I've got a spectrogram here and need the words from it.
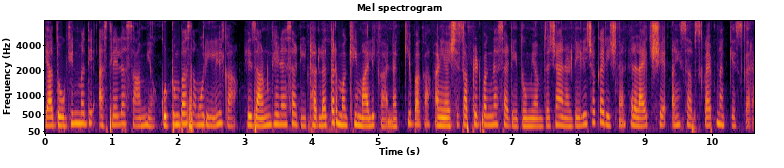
या दोघींमध्ये असलेलं साम्य कुटुंबासमोर येईल का? हे जाणून घेण्यासाठी ठरलं तर मग ही मालिका नक्की बघा. आणि अशीच अपडेट बघण्यासाठी तुम्ही आमचं चॅनल डेलीच्या चक्कर लाईक शेअर आणि सबस्क्राईब नक्कीच करा.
